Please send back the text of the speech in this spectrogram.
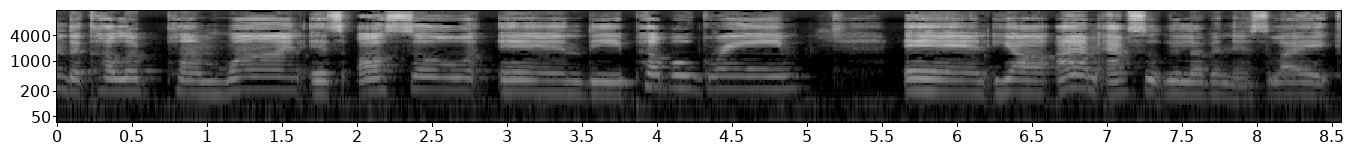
in the color plum wine. It's also in the pebble grain. And y'all, I am absolutely loving this. Like,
